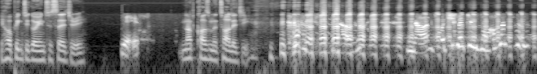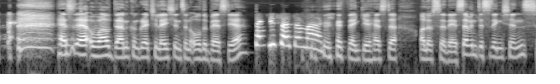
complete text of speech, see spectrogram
You're hoping to go into surgery? Yes. Not cosmetology. no. no, unfortunately not. Hester, well done. Congratulations and all the best, yeah? Thank you so, so much. Thank you, Hester Oelofse there. Seven distinctions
